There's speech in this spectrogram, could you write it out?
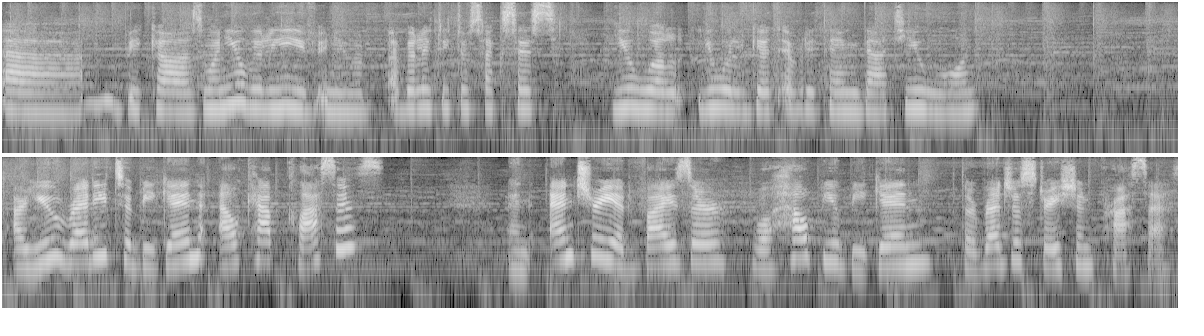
uh, because when you believe in your ability to success you will you will get everything that you want are you ready to begin lcap classes an entry advisor will help you begin the registration process.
